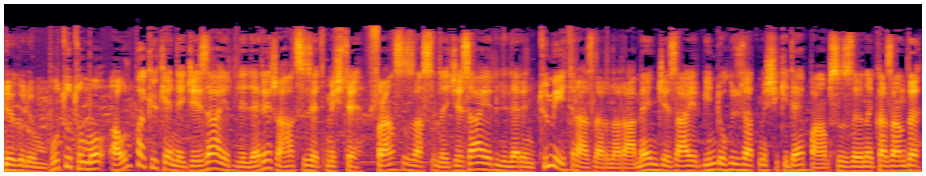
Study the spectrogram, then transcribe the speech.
De Gaulle'ün bu tutumu Avrupa kökenli Cezayirlileri rahatsız etmişti. Fransız asıllı Cezayirlilerin tüm itirazlarına rağmen Cezayir 1962'de bağımsızlığını kazandı.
